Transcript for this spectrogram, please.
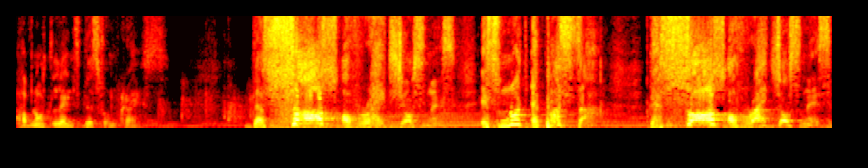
I've not learned this from Christ. The source of righteousness is not a pastor. The source of righteousness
